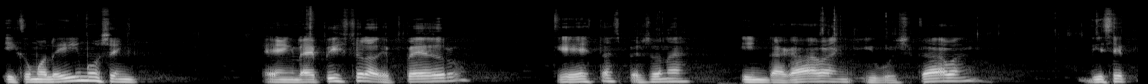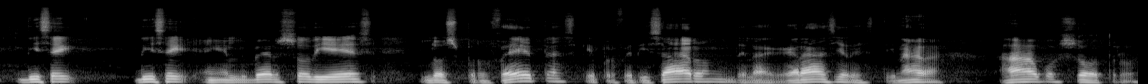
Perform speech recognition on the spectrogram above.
Y como leímos en, en la epístola de Pedro, que estas personas indagaban y buscaban, dice, dice, dice en el verso 10, los profetas que profetizaron de la gracia destinada a vosotros.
